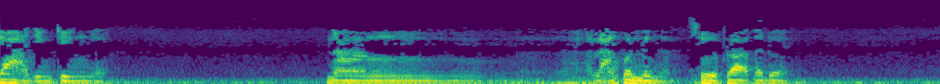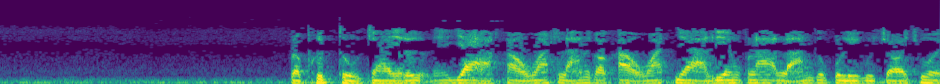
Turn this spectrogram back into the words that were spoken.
ย่าจริง ๆ เลย นางหลานคนหนึ่งอะชื่อพระซะด้วย ประพฤติถูกใจหรือย่าเข้าวัดหลานก็เข้าวัดย่าเลี้ยงพระหลานก็กุลีกุจอช่วย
